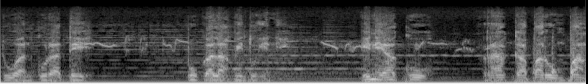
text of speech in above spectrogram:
Tuan Kurati, bukalah pintu ini. Ini aku, Raka Parumpang.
